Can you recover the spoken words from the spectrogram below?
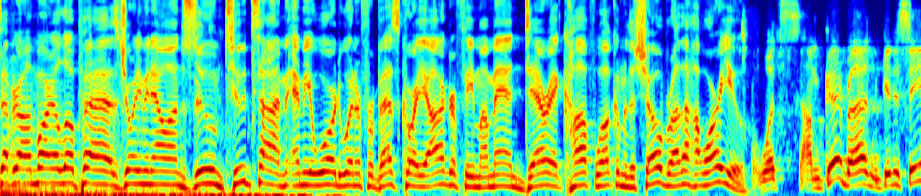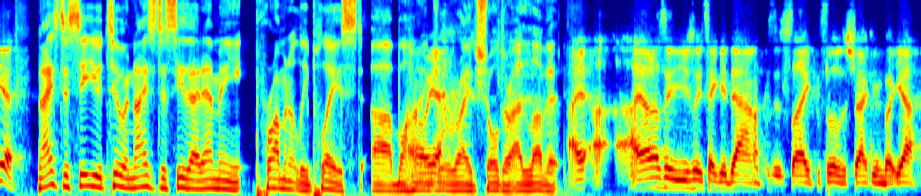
What's up, y'all? Mario Lopez. Joining me now on Zoom, two time Emmy Award winner for Best Choreography, my man Derek Hough. Welcome to the show, brother. How are you? What's I'm good, bro. Good to see you. Nice to see you, too, and nice to see that Emmy prominently placed uh, behind Oh, yeah. your right shoulder. I love it. I, I I honestly usually take it down because it's like it's a little distracting. But yeah,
